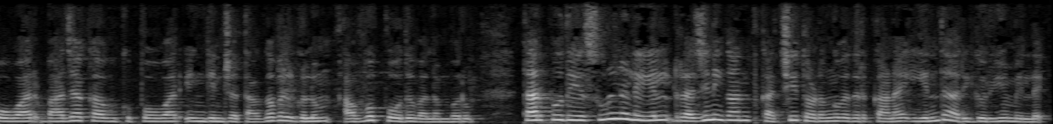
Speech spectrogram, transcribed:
போவார் பாஜகவுக்கு போவார் என்கின்ற தகவல்களும் அவ்வப்போது வலம் வரும். தற்போதைய சூழ்நிலையில் ரஜினிகாந்த் கட்சி தொடங்குவதற்கான எந்த அறிகுறியும் இல்லை.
